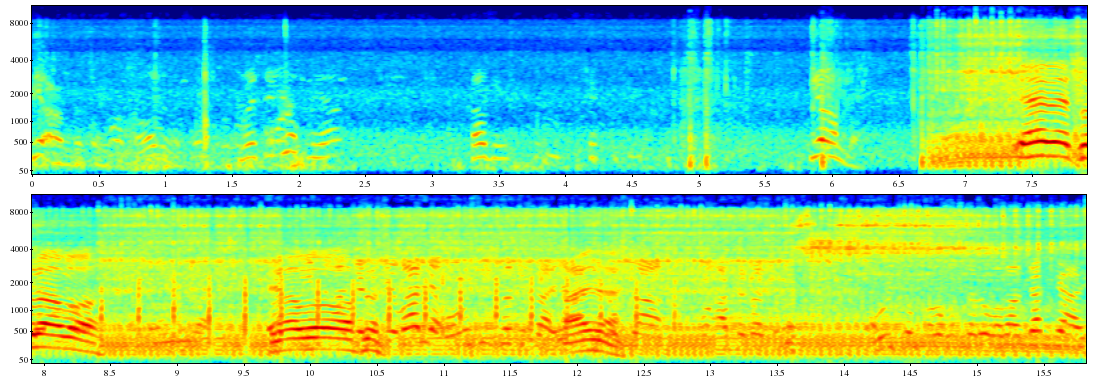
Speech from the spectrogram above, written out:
Bir anda. Olmuyor. Kuvvetin yok mu ya? Hadi. Çek. Bir anda. Evet bravo. Bravo. Tepki var ya onun için çocuklar. Yani Aynen. yoksa Bu arkadaşımız bu işin profesörü olacak yani.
